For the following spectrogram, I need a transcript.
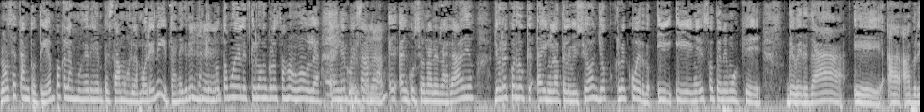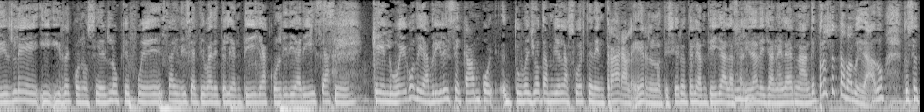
No hace tanto tiempo que las mujeres empezamos, las morenitas, negritas, que no tomamos el estilo anglosajón, empezamos a, incursionar en la radio. Yo recuerdo que en la televisión, yo recuerdo, y, y en eso tenemos que de verdad eh, abrirle y, y, reconocer lo que fue esa iniciativa de Teleantilla con Lidia Ariza, sí que luego de abrir ese campo tuve yo también la suerte de entrar a leer el noticiero Teleantilla a la salida de Yanela Hernández, pero eso estaba vedado. Entonces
